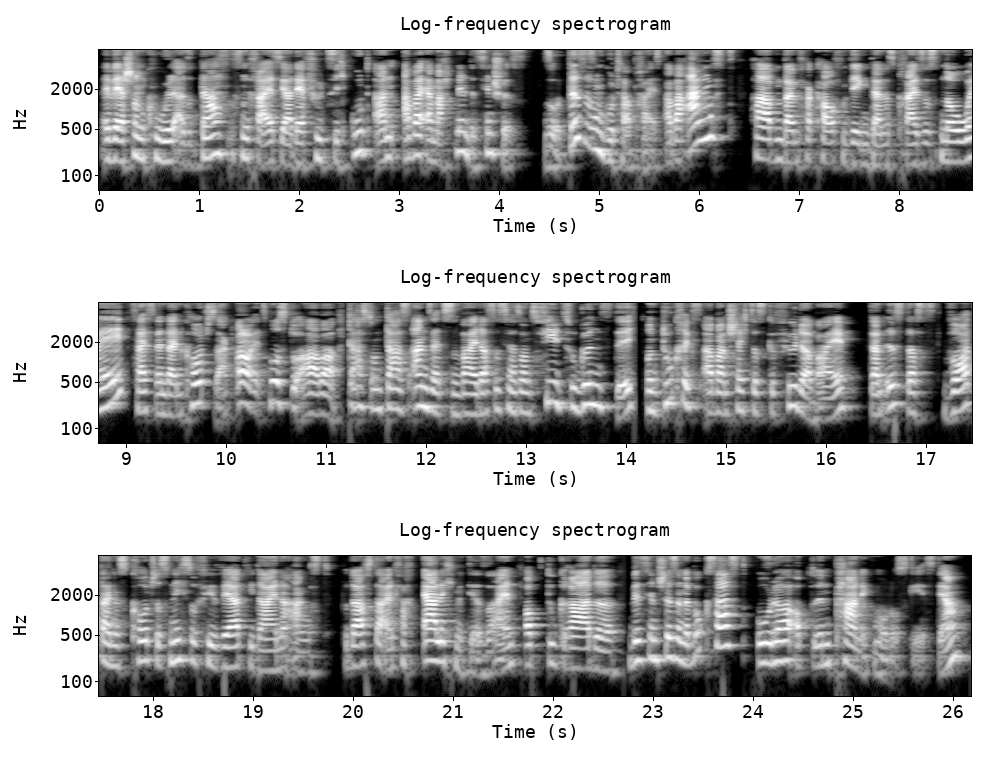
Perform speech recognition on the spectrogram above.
Er wäre schon cool. Also das ist ein Preis, ja, der fühlt sich gut an, aber er macht mir ein bisschen Schiss. So, das ist ein guter Preis. Aber Angst haben beim Verkaufen wegen deines Preises no way. Das heißt, wenn dein Coach sagt, oh, jetzt musst du aber das und das ansetzen, weil das ist ja sonst viel zu günstig und du kriegst aber ein schlechtes Gefühl dabei, dann ist das Wort deines Coaches nicht so viel wert wie deine Angst. Du darfst da einfach ehrlich mit dir sein, ob du gerade ein bisschen Schiss in der Buchs hast oder ob du in Panikmodus gehst, ja?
